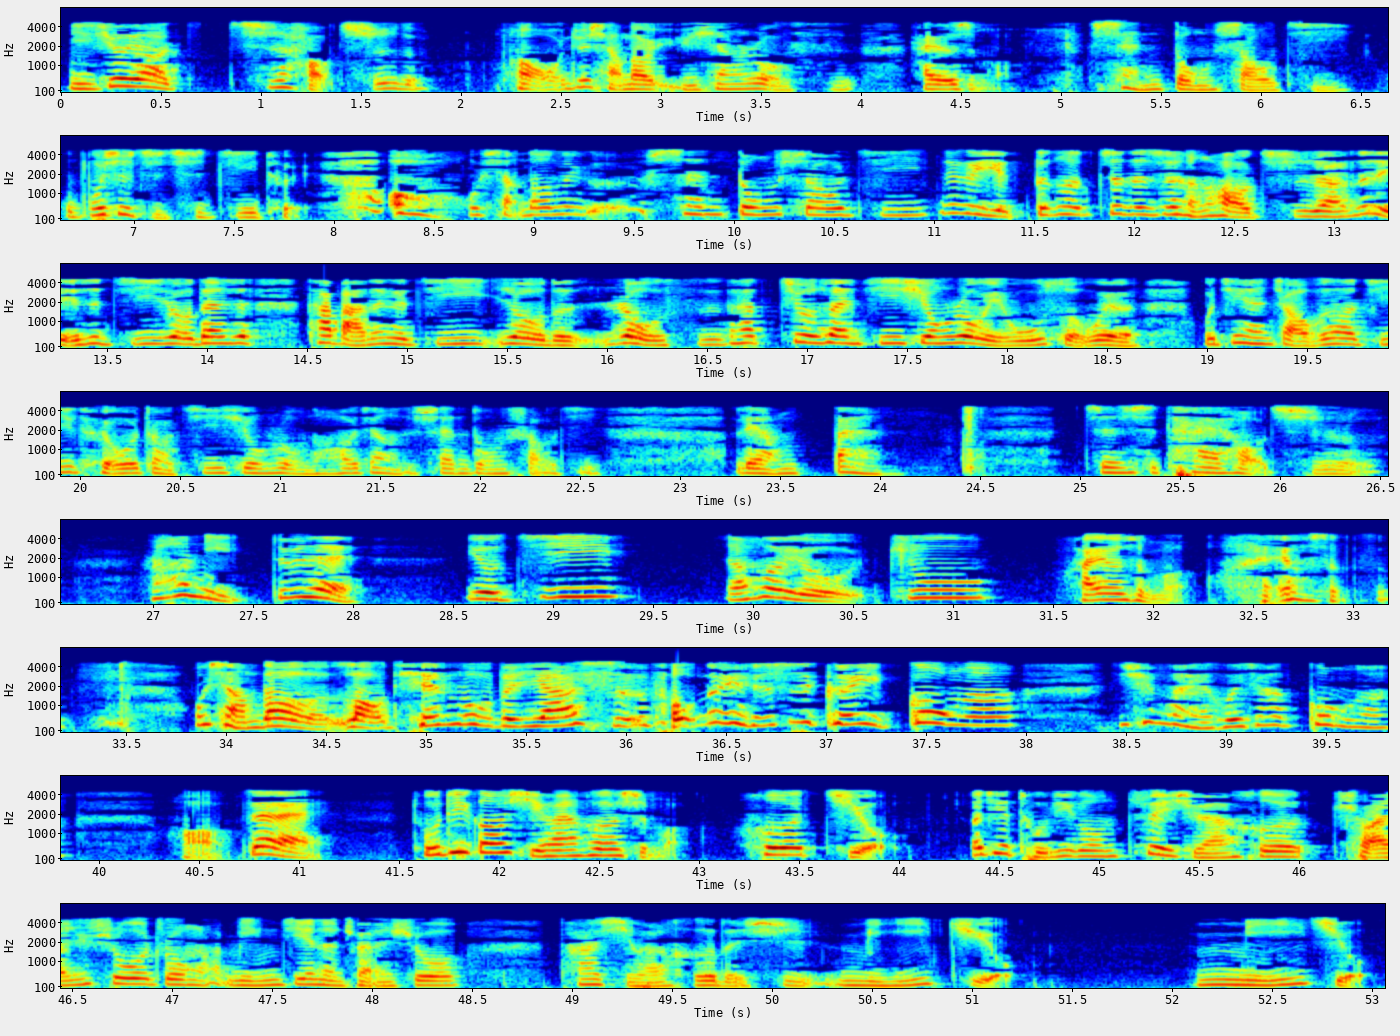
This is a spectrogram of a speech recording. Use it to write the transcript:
你就要吃好吃的，好，我就想到鱼香肉丝，还有什么？山东烧鸡，我不是只吃鸡腿。哦，我想到那个山东烧鸡，那个也真的真的是很好吃啊，那个也是鸡肉，但是他把那个鸡肉的肉丝，他就算鸡胸肉也无所谓了，我竟然找不到鸡腿，我找鸡胸肉，然后这样子山东烧鸡凉拌。真是太好吃了，然后你对不对？有鸡，然后有猪，还有什么？还有什么？我想到了老天路的鸭舌头，那也是可以供啊，你去买回家供啊。好，再来，土地公喜欢喝什么？喝酒，而且土地公最喜欢喝，传说中啊，民间的传说，他喜欢喝的是米酒，米酒。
